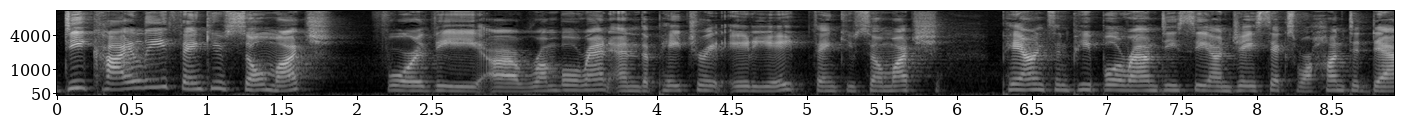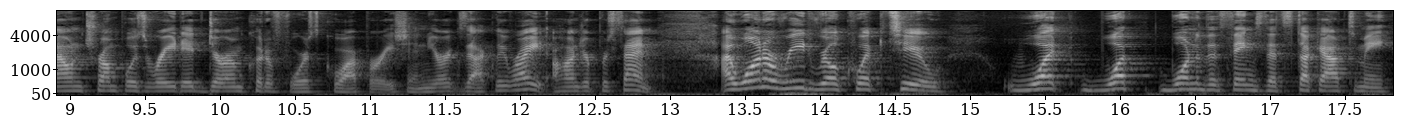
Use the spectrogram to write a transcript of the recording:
D. Kiley, thank you so much for the uh, Rumble rant and the Patriot 88. Thank you so much. Parents and people around DC on J6 were hunted down. Trump was raided. Durham could have forced cooperation. You're exactly right, 100%. I want to read real quick too what what one of the things that stuck out to me.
